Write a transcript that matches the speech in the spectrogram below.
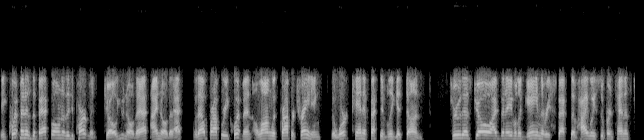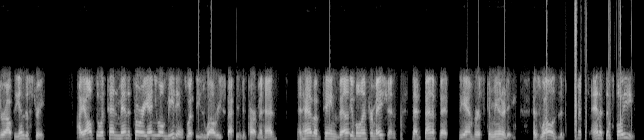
Equipment is the backbone of the department. Joe, you know that. I know that. Without proper equipment, along with proper training, the work can't effectively get done. Through this, Joe, I've been able to gain the respect of highway superintendents throughout the industry. I also attend mandatory annual meetings with these well respected department heads and have obtained valuable information that benefit the Amherst community, as well as the department and its employees.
